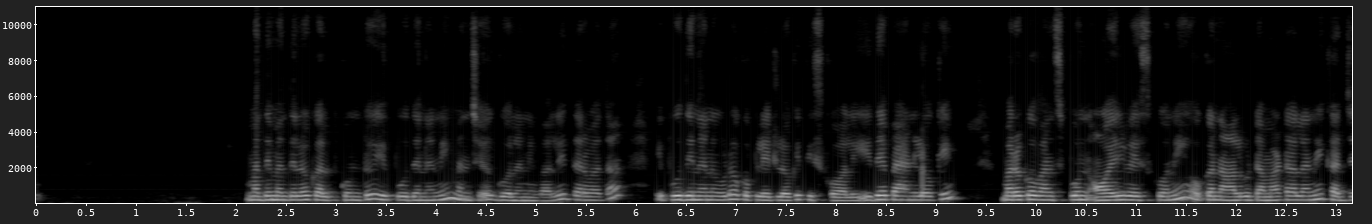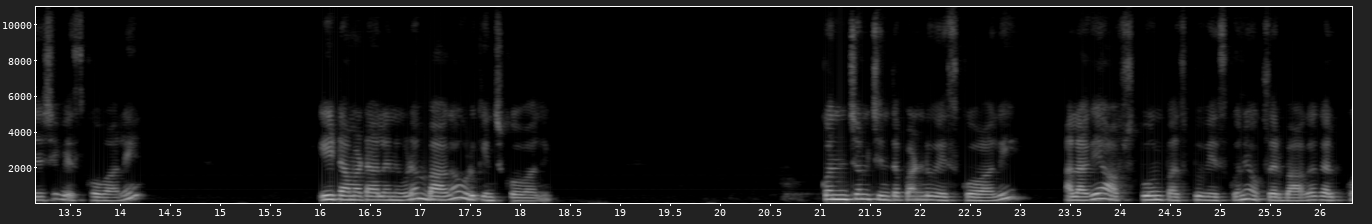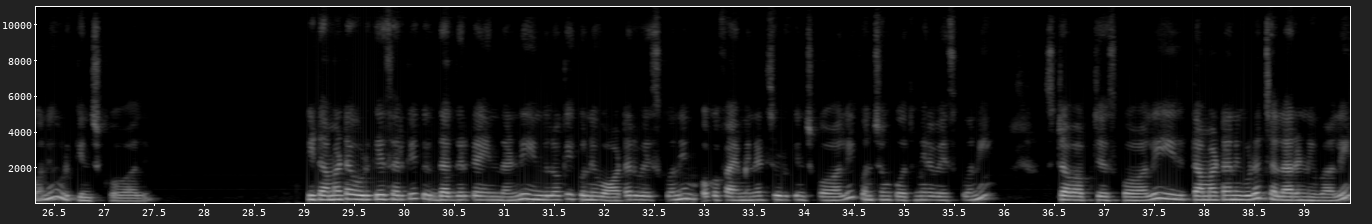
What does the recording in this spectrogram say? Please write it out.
మధ్య మధ్యలో కలుపుకుంటూ ఈ పుదీనాని మంచిగా గోలనివ్వాలి. తర్వాత ఈ పుదీనాను కూడా ఒక ప్లేట్లోకి తీసుకోవాలి. ఇదే ప్యాన్లోకి మరొక వన్ స్పూన్ ఆయిల్ వేసుకొని ఒక నాలుగు టమాటాలని కట్ చేసి వేసుకోవాలి. ఈ టమాటాలను కూడా బాగా ఉడికించుకోవాలి. కొంచెం చింతపండు వేసుకోవాలి. అలాగే హాఫ్ స్పూన్ పసుపు వేసుకొని ఒకసారి బాగా కలుపుకొని ఉడికించుకోవాలి. ఈ టమాటా ఉడికేసరికి దగ్గరికి అయిందండి. ఇందులోకి కొన్ని వాటర్ వేసుకొని ఒక ఫైవ్ మినిట్స్ ఉడికించుకోవాలి. కొంచెం కొత్తిమీర వేసుకొని స్టవ్ ఆఫ్ చేసుకోవాలి. ఈ టమాటాని కూడా చల్లారనివ్వాలి.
